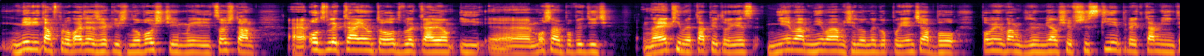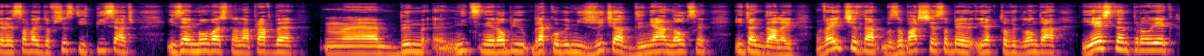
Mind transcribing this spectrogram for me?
Mieli tam wprowadzać jakieś nowości, mieli coś tam, e, odwlekają to, odwlekają i e, można powiedzieć, na jakim etapie to jest, nie mam, nie mam zielonego pojęcia, bo powiem Wam, gdybym miał się wszystkimi projektami interesować, do wszystkich pisać i zajmować, to naprawdę mm, e, bym nic nie robił, brakłoby mi życia, dnia, nocy i tak dalej. Wejdźcie, zobaczcie sobie, jak to wygląda. Jest ten projekt,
